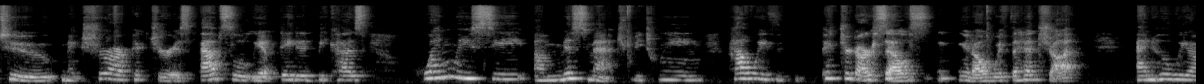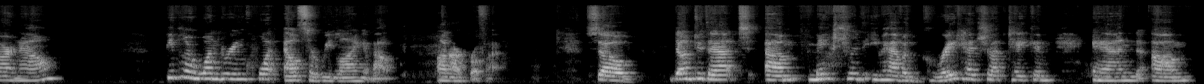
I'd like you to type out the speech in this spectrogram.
to make sure our picture is absolutely updated because when we see a mismatch between how we've pictured ourselves, you know, with the headshot and who we are now, people are wondering what else are we lying about on our profile. So don't do that. Um, make sure that you have a great headshot taken and um,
